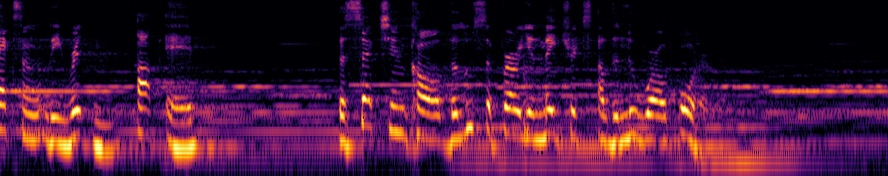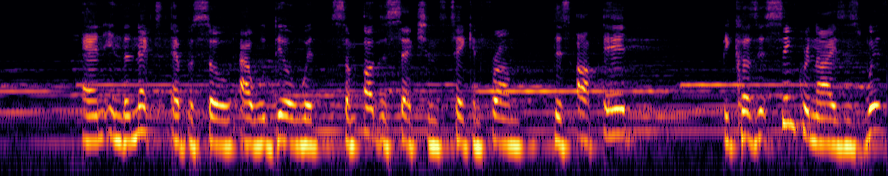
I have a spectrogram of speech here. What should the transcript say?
excellently written op ed, the section called The Luciferian Matrix of the New World Order. And in the next episode, I will deal with some other sections taken from this op ed because it synchronizes with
